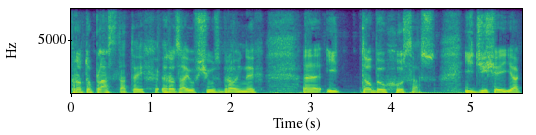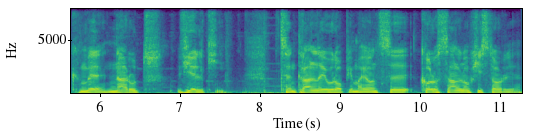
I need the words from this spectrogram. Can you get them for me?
protoplasta tych rodzajów sił zbrojnych i to był husarz. I dzisiaj, jak my, naród wielki, centralnej Europie, mający kolosalną historię,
